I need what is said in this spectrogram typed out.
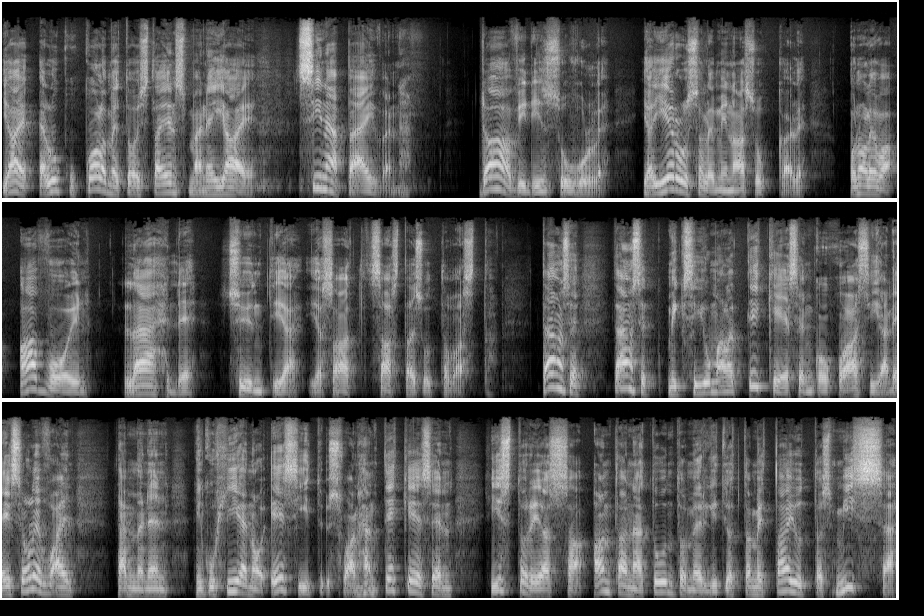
Jae, luku 13, ensimmäinen jae. Sinä päivänä Daavidin suvulle ja Jerusalemin asukkaille on oleva avoin lähde syntiä ja saastaisuutta vastaan. Tämä on, se, tämä on se, miksi Jumala tekee sen koko asian. Ei se ole vain tämmöinen niin kuin hieno esitys, vaan hän tekee sen historiassa, antaa nämä tuntomerkit, jotta me tajuttaisiin, missä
